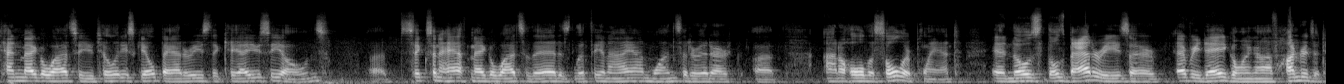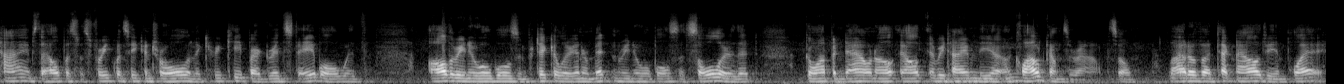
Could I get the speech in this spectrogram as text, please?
10 megawatts of utility scale batteries that KIUC owns. Uh, Six and a half megawatts of that is lithium ion ones that are at our uh, Anahola solar plant. And those, those batteries are every day going off hundreds of times to help us with frequency control and to keep our grid stable with all the renewables, in particular intermittent renewables, and solar that go up and down all, all, every time the uh, cloud comes around. So a lot of uh, technology in play.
